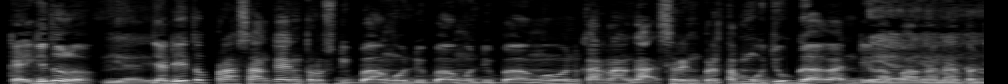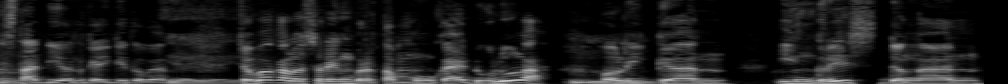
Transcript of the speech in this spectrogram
kayak gitu loh Iya, iya. jadi itu prasangka yang terus dibangun dibangun dibangun karena nggak sering bertemu juga kan di Iya, lapangan iya, atau iya. di stadion kayak gitu kan Iya, iya, iya. coba kalau sering bertemu kayak dulu lah Mm-mm. hooligan Inggris dengan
